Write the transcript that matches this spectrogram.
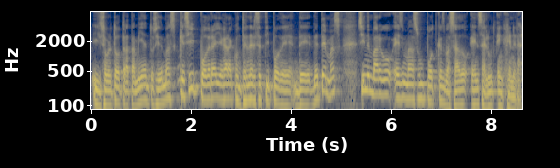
Y sobre todo tratamientos y demás, que sí podrá llegar a contener ese tipo de temas. Sin embargo, es más un podcast basado en salud en general.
